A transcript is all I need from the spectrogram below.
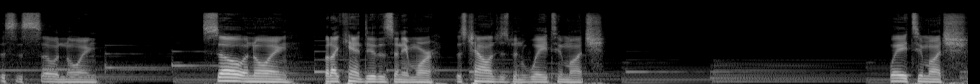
this is so annoying. So annoying. But I can't do this anymore. This challenge has been way too much. Way too much.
